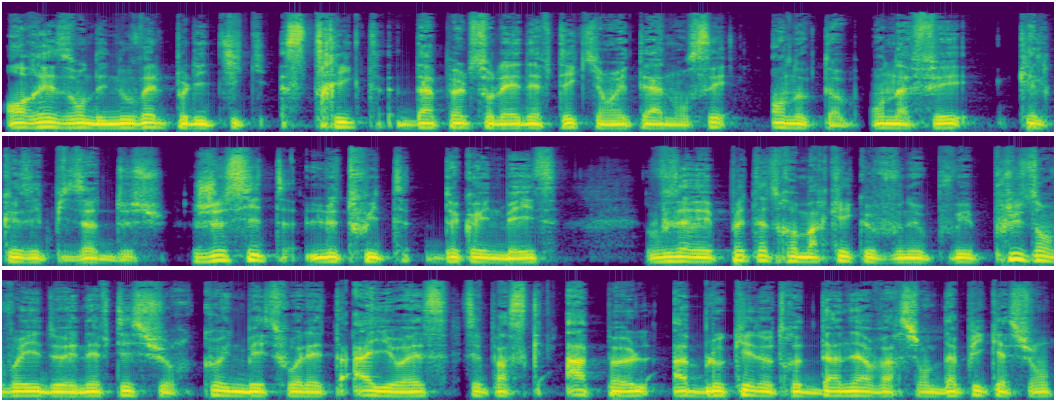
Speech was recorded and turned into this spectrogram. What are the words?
en raison des nouvelles politiques strictes d'Apple sur les NFT qui ont été annoncées en octobre. On a fait épisodes dessus. Je cite le tweet de Coinbase. Vous avez peut-être remarqué que vous ne pouvez plus envoyer de NFT sur Coinbase Wallet iOS. C'est parce qu'Apple a bloqué notre dernière version d'application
